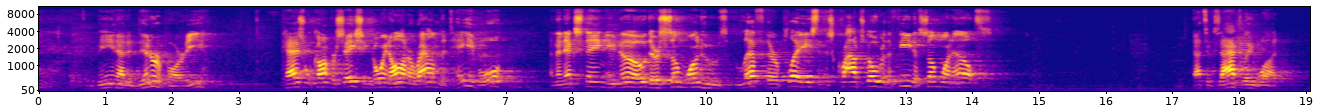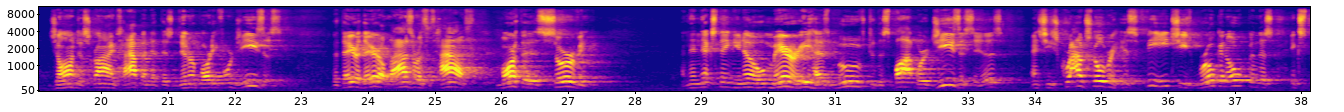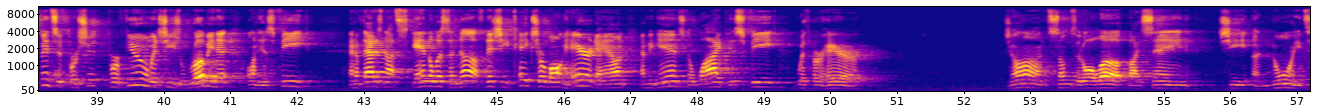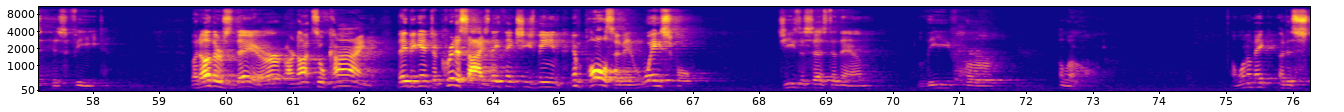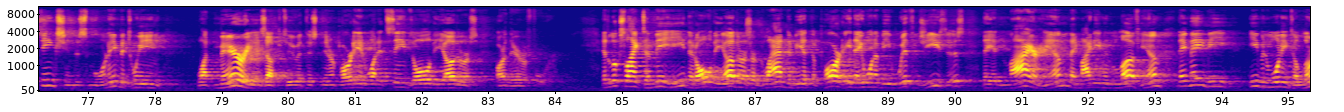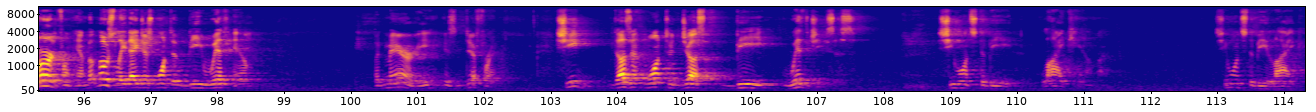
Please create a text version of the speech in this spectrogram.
being at a dinner party, casual conversation going on around the table, and the next thing you know, there's someone who's left their place and is crouched over the feet of someone else. That's exactly what John describes happened at this dinner party for Jesus. That they are there at Lazarus' house. Martha is serving. And then, next thing you know, Mary has moved to the spot where Jesus is, and she's crouched over his feet. She's broken open this expensive perfume, and she's rubbing it on his feet. And if that is not scandalous enough, then she takes her long hair down and begins to wipe his feet with her hair. John sums it all up by saying, She anoints his feet. But others there are not so kind. They begin to criticize. They think she's being impulsive and wasteful. Jesus says to them, Leave her alone. I want to make a distinction this morning between what Mary is up to at this dinner party and what it seems all the others are there for. It looks like to me that all the others are glad to be at the party. They want to be with Jesus. They admire him. They might even love him. They may be even wanting to learn from him, but mostly they just want to be with him. But Mary is different. She doesn't want to just be with Jesus, she wants to be like him. She wants to be like.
